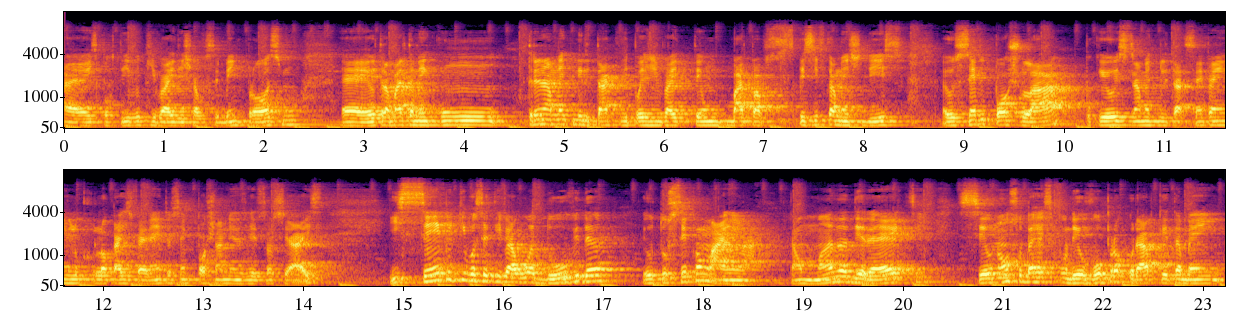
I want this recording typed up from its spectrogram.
é, esportiva que vai deixar você bem próximo. É, eu trabalho também com treinamento militar, que depois a gente vai ter um bate-papo especificamente disso. Eu sempre posto lá, porque o treinamento militar sempre é em locais diferentes, eu sempre posto nas minhas redes sociais. E sempre que você tiver alguma dúvida, eu estou sempre online lá. Então manda direct. Se eu não souber responder, eu vou procurar, porque também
